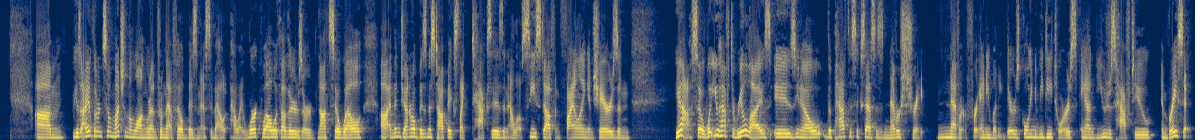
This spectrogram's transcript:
um, because I had learned so much in the long run from that failed business about how I work well with others or not so well. Uh, and then general business topics like taxes and LLC stuff and filing and shares and yeah. So what you have to realize is, you know, the path to success is never straight. Never for anybody. There's going to be detours and you just have to embrace it.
